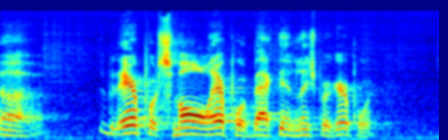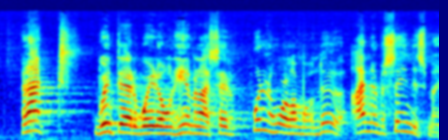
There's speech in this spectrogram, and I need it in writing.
uh, the airport, small airport back then, Lynchburg Airport. And I went there to wait on him, and I said, What in the world am I going to do? I've never seen this man.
